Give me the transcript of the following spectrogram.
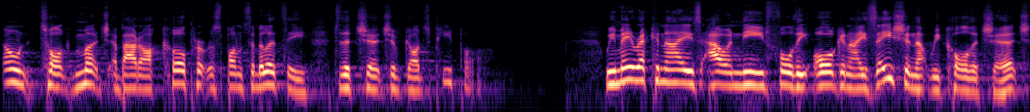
don't talk much about our corporate responsibility to the church of God's people. We may recognize our need for the organization that we call the church.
